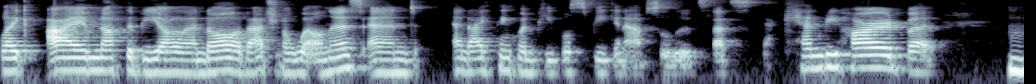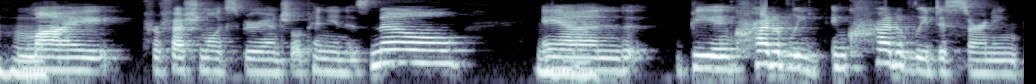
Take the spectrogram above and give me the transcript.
like I am not the be all end all of vaginal wellness. And and i think when people speak in absolutes that's that can be hard but mm-hmm. my professional experiential opinion is no mm-hmm. and be incredibly incredibly discerning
